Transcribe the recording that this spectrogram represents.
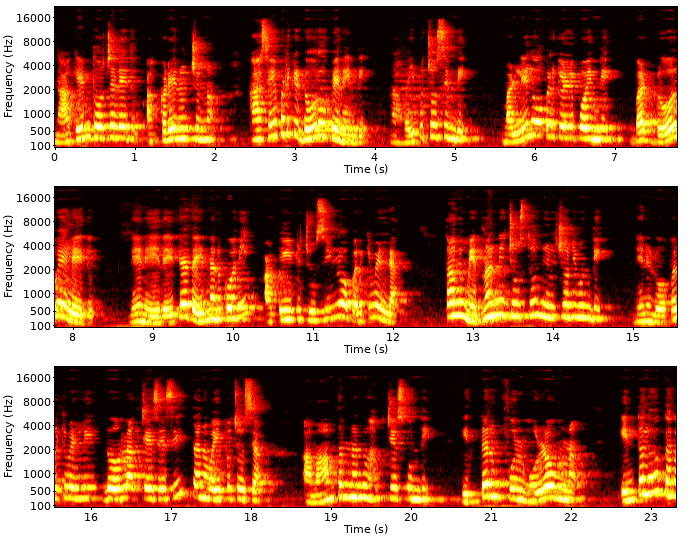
నాకేం తోచలేదు అక్కడే నిల్చున్నా కాసేపటికి డోర్ ఓపెన్ అయింది. నా వైపు చూసింది. మళ్ళీ లోపలికి వెళ్ళిపోయింది. బట్ డోర్ వేయలేదు నేను ఏదైతే అది అటు ఇటు చూసి లోపలికి వెళ్ళా. తాను మిర్రర్ని చూస్తూ నిల్చొని ఉంది. నేను లోపలికి వెళ్ళి డోర్ లాక్ చేసేసి తన వైపు చూశా. అమాంతం నన్ను హక్ చేసుకుంది. ఇద్దరం ఫుల్ మూడ్లో ఉన్నాం. ఇంతలో తన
